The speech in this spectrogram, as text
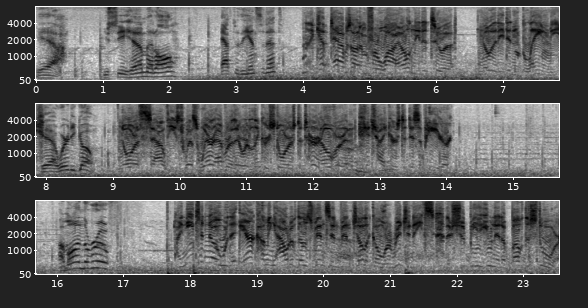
Yeah. You see him at all? After the incident? I kept tabs on him for a while. Needed to, uh, Know that he didn't blame me. Yeah, where'd he go? North, south, east, west, wherever there were liquor stores to turn over and hmm. hitchhikers to disappear. I'm on the roof. I need to know where the air coming out of those vents in Vangelico originates. There should be a unit above the store.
